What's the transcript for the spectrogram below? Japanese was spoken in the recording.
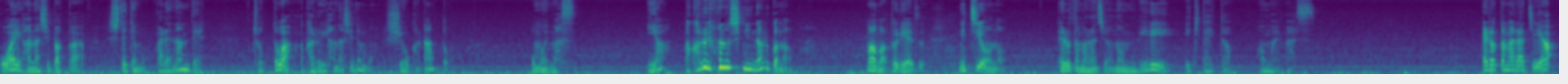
怖い話ばっかしててもあれなんでちょっとは明るい話でもしようかなと思います。いや明るい話になるかな？まあまあとりあえず日曜のエロ玉ラジオのんびりいきたいと思います。エロ玉ラジオ。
